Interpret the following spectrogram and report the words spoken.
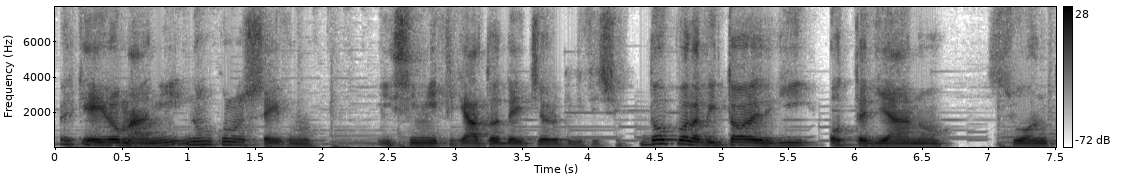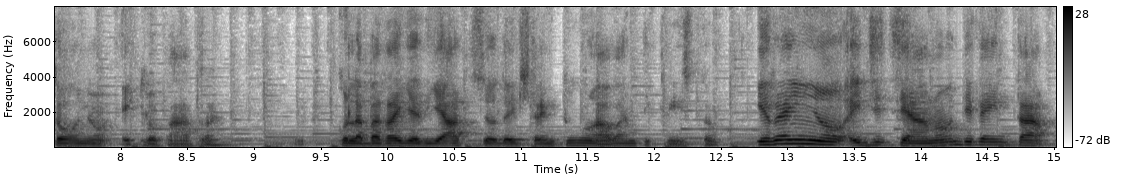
perché i romani non conoscevano il significato dei geroglifici. Dopo la vittoria di Ottaviano su Antonio e Cleopatra, con la battaglia di Azio del 31 a.C., il regno egiziano diventa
